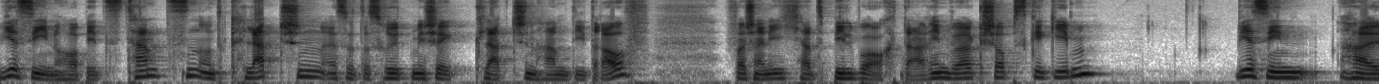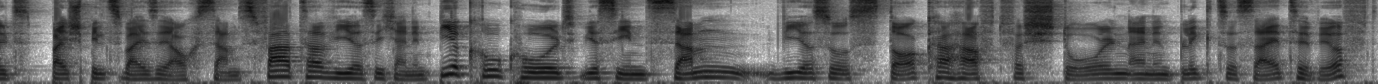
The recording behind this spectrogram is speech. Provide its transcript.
Wir sehen Hobbits tanzen und klatschen, also das rhythmische Klatschen haben die drauf. Wahrscheinlich hat Bilbo auch darin Workshops gegeben. Wir sehen halt beispielsweise auch Sams Vater, wie er sich einen Bierkrug holt. Wir sehen Sam, wie er so stalkerhaft verstohlen einen Blick zur Seite wirft,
